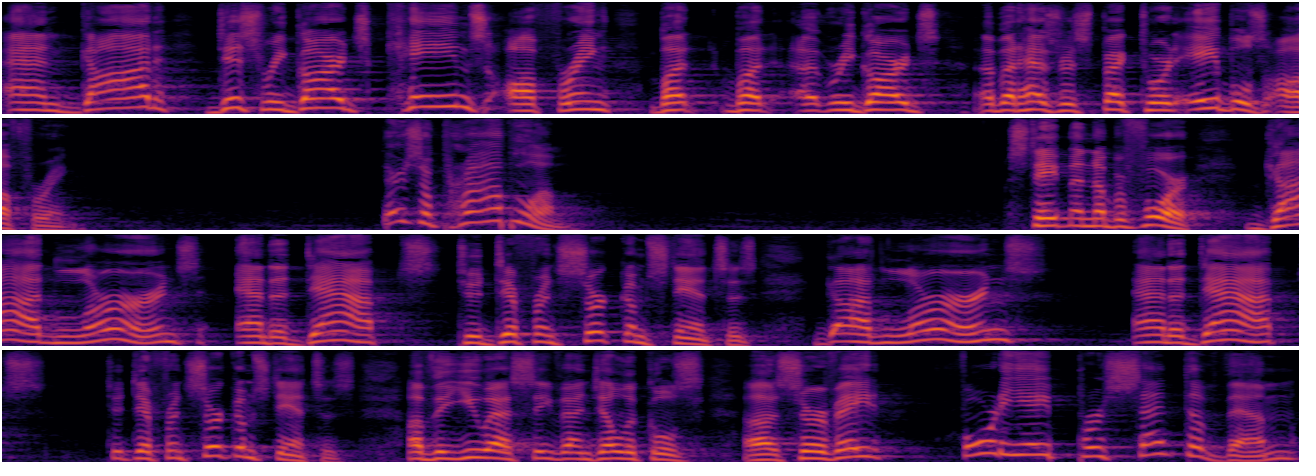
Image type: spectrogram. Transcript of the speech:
and God disregards Cain's offering, but, but uh, regards, uh, but has respect toward Abel's offering? There's a problem. Statement number four God learns and adapts to different circumstances. God learns and adapts to different circumstances. Of the U.S. evangelicals uh, surveyed, 48% of them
